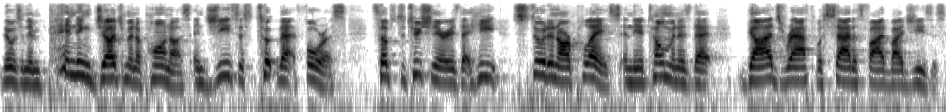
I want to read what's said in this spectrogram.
there was an impending judgment upon us, and Jesus took that for us. Substitutionary is that he stood in our place, and the atonement is that God's wrath was satisfied by Jesus.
